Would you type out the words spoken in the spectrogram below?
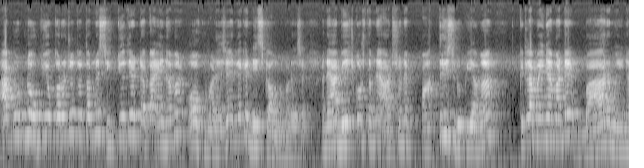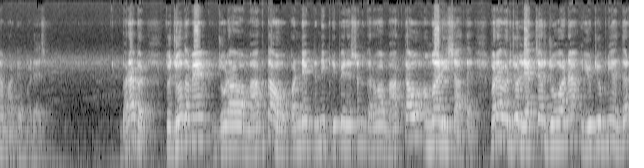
આ કોડનો ઉપયોગ કરો છો તો તમને સિત્યોતેર ટકા એનામાં ઓફ મળે છે, એટલે કે ડિસ્કાઉન્ટ મળે છે. અને આ બેચ કોર્સ તમને આઠસો ને પાંત્રીસ રૂપિયામાં કેટલા મહિના માટે? બાર મહિના માટે મળે છે. બરાબર? તો જો તમે જોડાવા માંગતા હો કન્ડેક્ટરની પ્રિપેરેશન કરવા માંગતા હો અમારી સાથે, બરાબર? જો લેક્ચર જોવાના યુટ્યુબની અંદર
